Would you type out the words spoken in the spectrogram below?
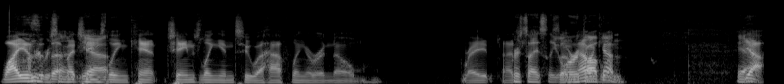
why is it that my 100%, yeah. changeling can't changeling into a halfling or a gnome? Right? That's- Precisely, so or a goblin. can. Yeah.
